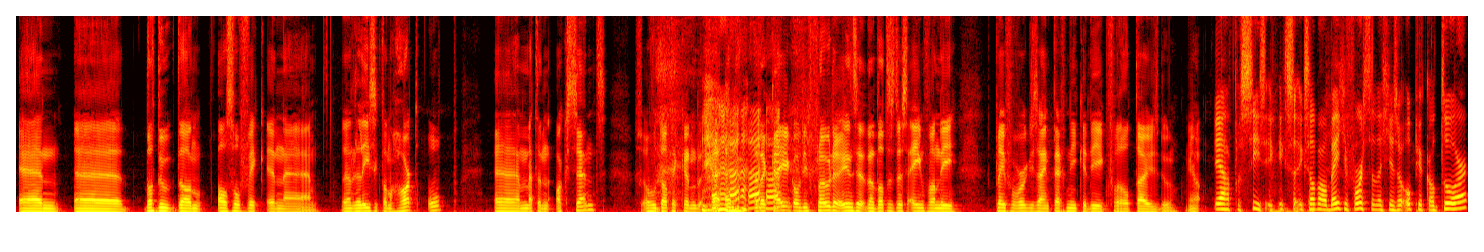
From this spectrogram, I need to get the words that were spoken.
En dat doe ik dan alsof ik een. dan lees ik dan hard op eh, met een accent. Zodat ik een. en, dan kijk ik of die flow erin zit. En dat is dus een van die Playful Work Design technieken die ik vooral thuis doe. Ja. ja precies. Ik, ik, ik zal me al een beetje voorstellen dat je zo op je kantoor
